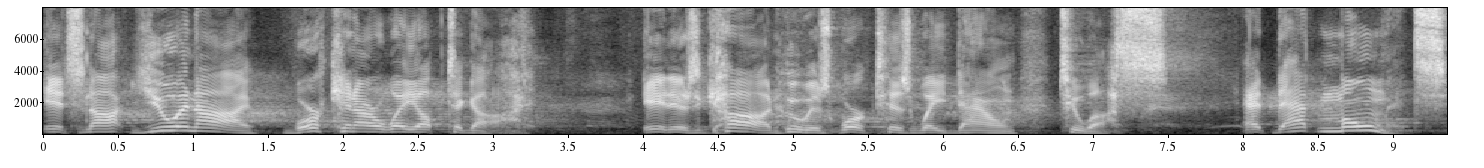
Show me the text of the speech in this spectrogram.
it's not you and I working our way up to God. It is God who has worked his way down to us. At that moment,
